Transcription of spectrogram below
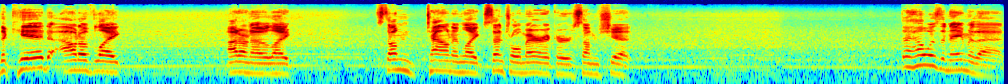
the kid out of like I don't know, like some town in like Central America or some shit. The hell was the name of that?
